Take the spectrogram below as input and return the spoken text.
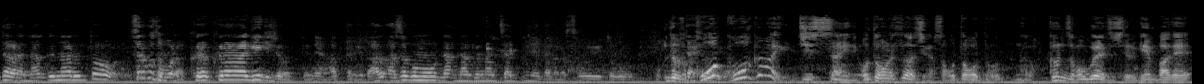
だからなくなるとそれこそほらクラクララ劇場ってねあったけどああそこもななくなっちゃってねだからそういうとこでもさ怖怖くない？実際に。男の人たちがさ男となんかくんずほぐれつしてる現場で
